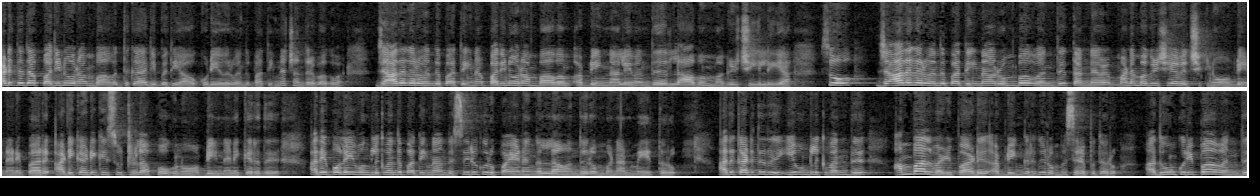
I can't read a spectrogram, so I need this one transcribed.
அடுத்ததாக பதினோராம் பாவத்துக்கு அதிபதி ஆகக்கூடியவர் வந்து பார்த்திங்கன்னா சந்திர பகவான். ஜாதகர் வந்து பார்த்திங்கன்னா பதினோராம் பாவம் அப்படின்னாலே வந்து லாபம் மகிழ்ச்சி இல்லையா? ஸோ ஜாதகர் வந்து பார்த்திங்கன்னா ரொம்ப வந்து தன்னை மன மகிழ்ச்சியாக வச்சுக்கணும் அப்படின்னு நினைப்பாரு. அடிக்கடிக்கு சுற்றுலா போகணும் அப்படின்னு நினைக்கிறது. அதே போல் இவங்களுக்கு வந்து பார்த்திங்கன்னா அந்த சிறு குறு பயணங்கள்லாம் வந்து ரொம்ப நன்மையை தரும். அதுக்கு அடுத்தது இவங்களுக்கு வந்து அம்பாள் வழி வழிபாடு அப்படிங்கிறது ரொம்ப சிறப்பு தரும். அதுவும் குறிப்பாக வந்து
